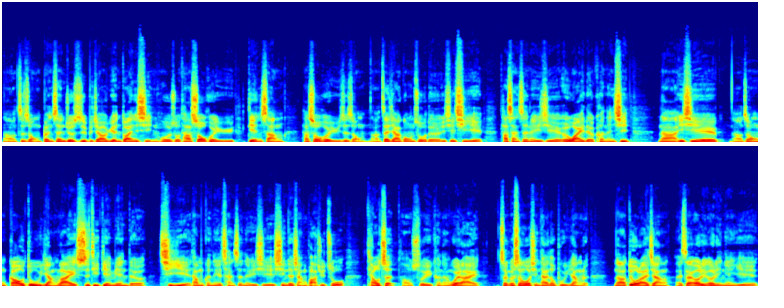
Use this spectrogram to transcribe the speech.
啊，这种本身就是比较远端型，或者说它受惠于电商，它受惠于这种啊在家工作的一些企业，它产生了一些额外的可能性。那一些啊这种高度仰赖实体店面的企业，他们可能也产生了一些新的想法去做调整。好，所以可能未来整个生活形态都不一样了。那对我来讲，在二零二零年也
